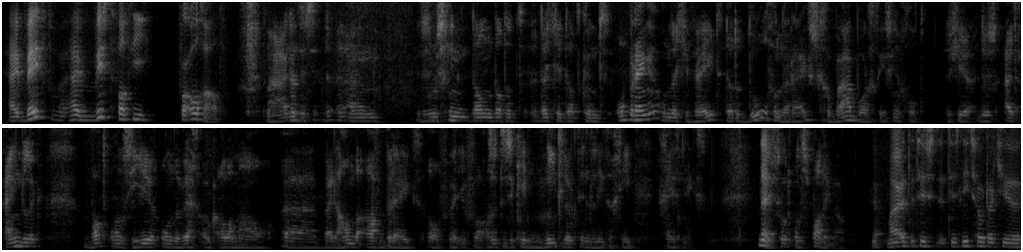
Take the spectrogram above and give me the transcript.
Hij, weet, hij wist wat hij voor ogen had. Maar dat is, um, het is misschien dan dat, het, dat je dat kunt opbrengen, omdat je weet dat het doel van de reis gewaarborgd is in God. Dus, je, dus uiteindelijk wat ons hier onderweg ook allemaal uh, bij de handen afbreekt, of weet ik als het eens een keer niet lukt in de liturgie, geeft niks. Nee. Een soort ontspanning ook. Ja, maar het, het, is, het is niet zo dat je.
